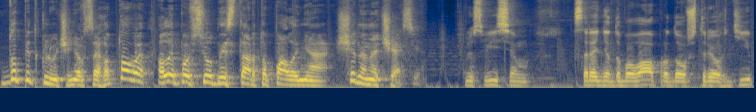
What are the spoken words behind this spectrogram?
до підключення все готове, але повсюдний старт опалення ще не на часі. Плюс 8 середньодобова продовж трьох діб.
